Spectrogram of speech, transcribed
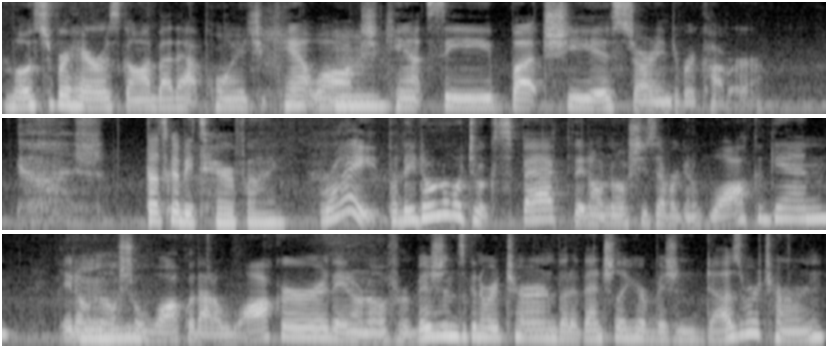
most of her hair is gone by that point. She can't walk, she mm. can't see, but she is starting to recover. That's gonna be terrifying. Right, but they don't know what to expect. They don't know if she's ever going to walk again. They don't know if mm-hmm. she'll walk without a walker. They don't know if her vision's going to return, but eventually her vision does return.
